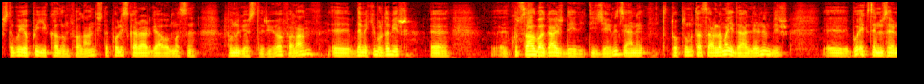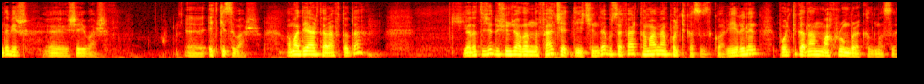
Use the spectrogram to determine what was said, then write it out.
İşte bu yapıyı yıkalım falan. İşte polis karargahı olması bunu gösteriyor falan. E, demek ki burada bir e, e kutsal bagaj diyeceğimiz yani toplumu tasarlama ideallerinin bir e, bu eksen üzerinde bir e, şeyi var. E, etkisi var. Ama diğer tarafta da yaratıcı düşünce alanını felç ettiği için de bu sefer tamamen politikasızlık var. Yerelin politikadan mahrum bırakılması,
